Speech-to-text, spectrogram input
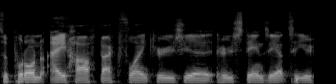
to put on a halfback flank? Who's your who stands out to you?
